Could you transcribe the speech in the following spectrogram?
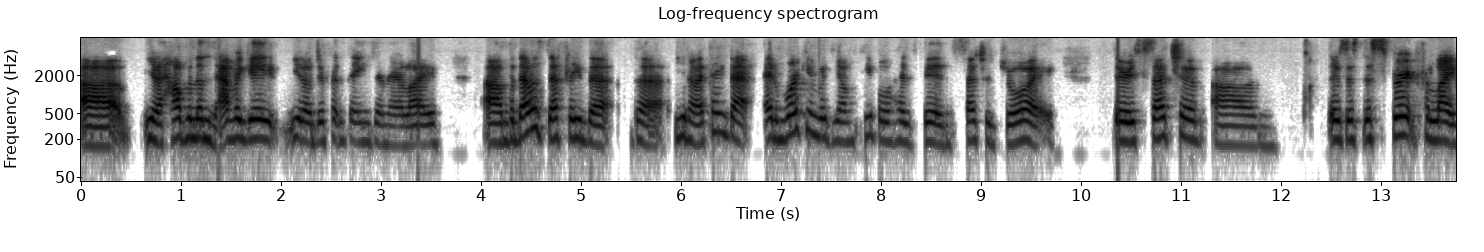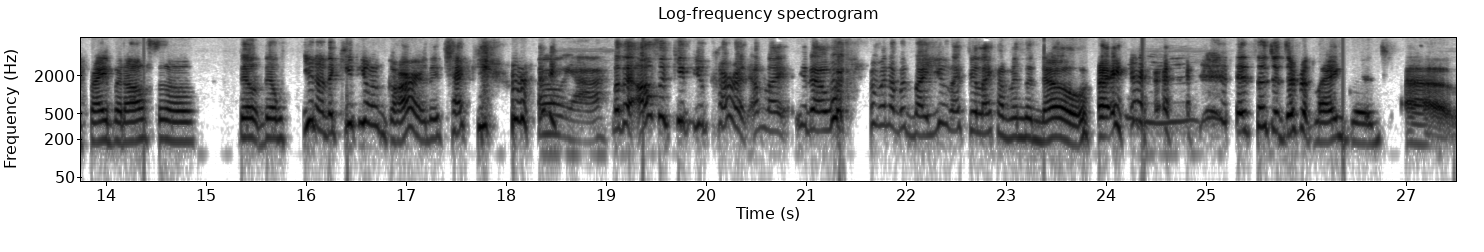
uh, you know, helping them navigate, you know, different things in their life. Um, but that was definitely the the you know I think that and working with young people has been such a joy. There's such a um, there's this the spirit for life, right? But also they'll they'll you know they keep you on guard. They check you right? oh yeah. But they also keep you current. I'm like you know when i'm with my youth i feel like i'm in the know right? Mm-hmm. it's such a different language. Uh,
